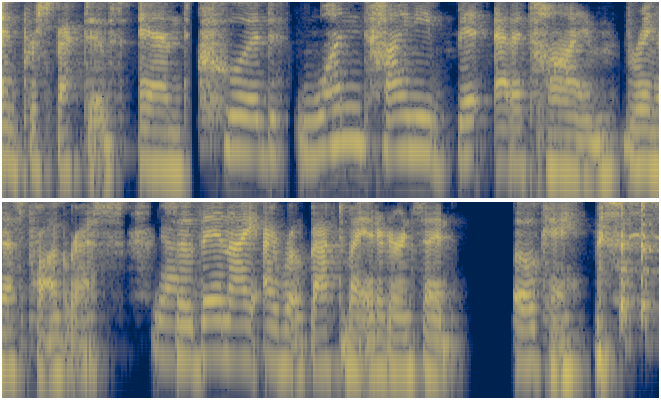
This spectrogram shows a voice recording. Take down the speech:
and perspectives and could one tiny bit at a time bring us progress. Yeah. So then I, I wrote back to my editor and said, okay,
